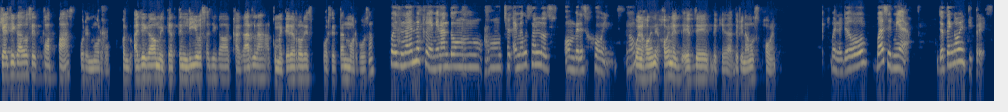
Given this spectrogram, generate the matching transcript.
qué has llegado a ser capaz por el morbo? Has llegado a meterte en líos, has llegado a cagarla, a cometer errores por ser tan morbosa. Pues una vez me quedé mirando un, a mí me gustan los hombres jóvenes, ¿no? Bueno, joven, joven es, es de, de qué edad, definamos joven. Bueno, yo voy a decir mi edad. Yo tengo 23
